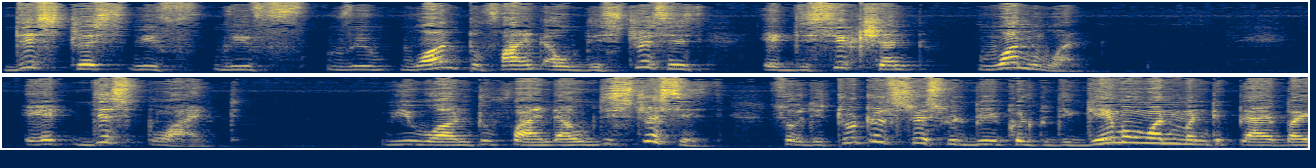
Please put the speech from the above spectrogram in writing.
this stress we, we, we want to find out the stresses at the section 1 1 at this point we want to find out the stresses so the total stress will be equal to the gamma 1 multiplied by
